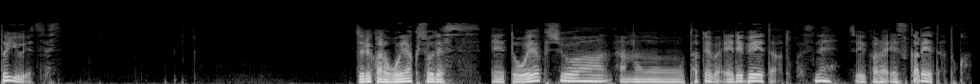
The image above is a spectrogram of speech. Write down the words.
というやつです。それからお役所です。えっ、ー、と、お役所は、あのー、例えばエレベーターとかですね、それからエスカレーターとか、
